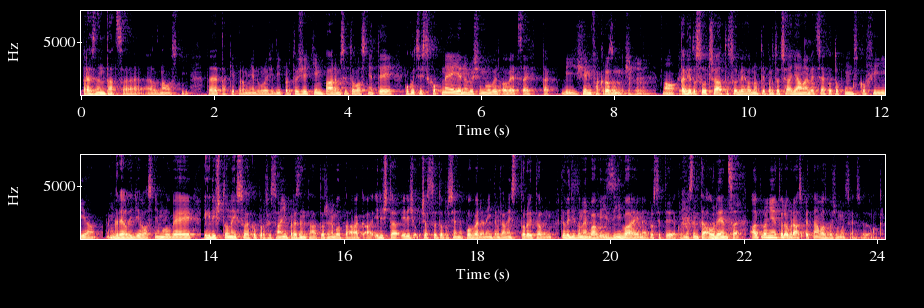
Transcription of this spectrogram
prezentace eh, znalostí, to je taky pro mě důležitý, protože tím pádem si to vlastně ty, pokud jsi schopný jednoduše mluvit o věcech, tak víš, že jim fakt rozumíš. Mm-hmm. No, takže to jsou třeba to jsou dvě hodnoty, proto třeba děláme věci jako Top Monks Coffee, a kde lidi vlastně mluví, i když to nejsou jako profesionální prezentátoři nebo tak, a i když, ta, i když občas se to prostě nepovede, není tam žádný storytelling, ty lidi to nebaví, zývají, ne, prostě ty, jako, myslím, ta audience, ale pro ně je to dobrá zpětná vazba, že musí něco zamakat.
